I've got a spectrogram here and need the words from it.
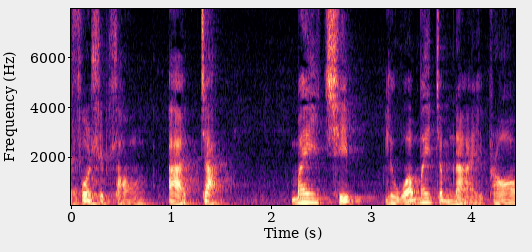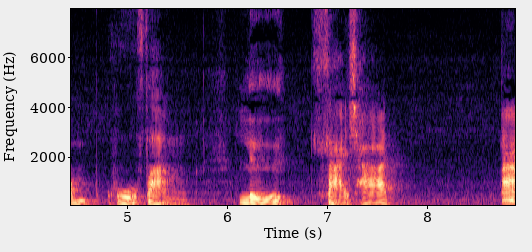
iPhone 12 อาจจะไม่ชิป หรือว่าไม่จำหน่ายพร้อมหูฟัง หรือสายชาร์จ อ่า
